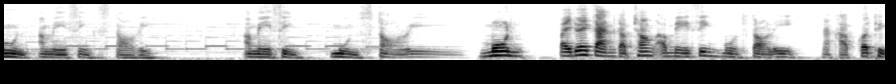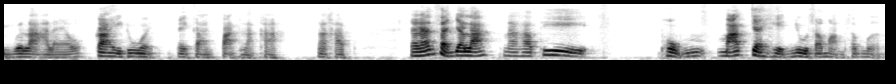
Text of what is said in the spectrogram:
Moon Amazing Story Amazing Moon Story Moon ไปด้วยกันกับช่อง Amazing Moon Story นะครับก็ถึงเวลาแล้วใกล้ด้วยในการปั่นราคานะครับดังนั้นสัญลักษณ์นะครับที่ผมมักจะเห็นอยู่สม่ำเสมอ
